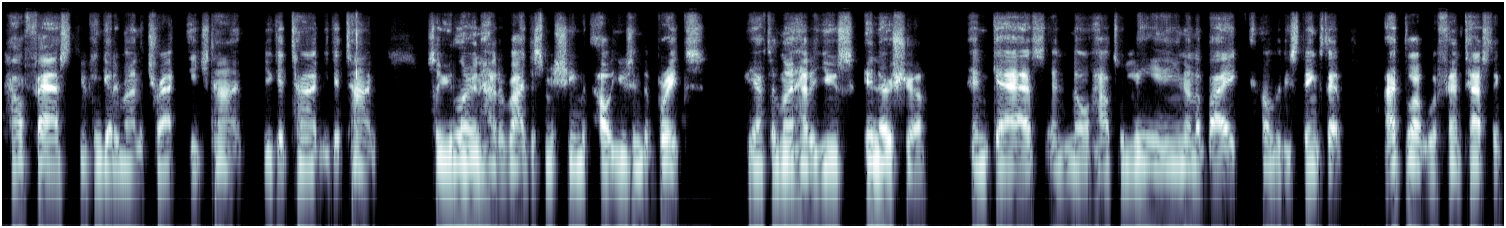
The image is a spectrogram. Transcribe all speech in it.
how fast you can get around the track each time. You get time, you get time. So you learn how to ride this machine without using the brakes. You have to learn how to use inertia and gas and know how to lean on a bike and all of these things that I thought were fantastic.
